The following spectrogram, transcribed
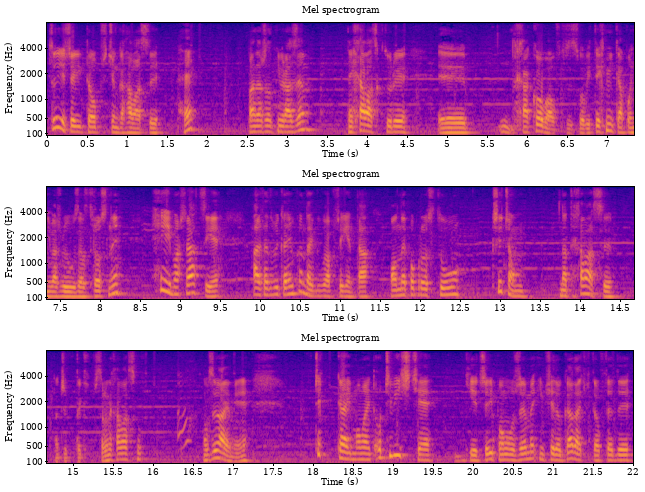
Co jeżeli to przyciąga hałasy? He? Pamiętasz tym razem? Ten hałas, który yy, hakował w cudzysłowie technika, ponieważ był zazdrosny? Hej, masz rację, ale ta dwójka nie wygląda była przejęta. One po prostu krzyczą na te hałasy. Znaczy, w takiej stronę hałasów. Wzywają mnie, nie? Czekaj moment, oczywiście. Jeżeli pomożemy im się dogadać, to wtedy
